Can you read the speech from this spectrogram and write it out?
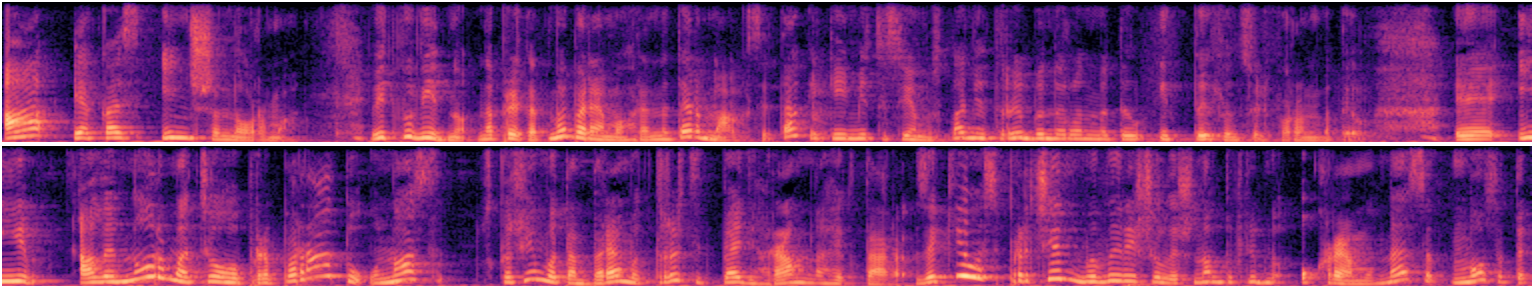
а якась інша норма. Відповідно, наприклад, ми беремо гранадер Максі, так, який містить в своєму складі трибенеронметил і тифенсульфоронметил. Е, і, але норма цього препарату у нас, скажімо, там беремо 35 грам на гектар. З якихось причин ми вирішили, що нам потрібно окремо вносити вносити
